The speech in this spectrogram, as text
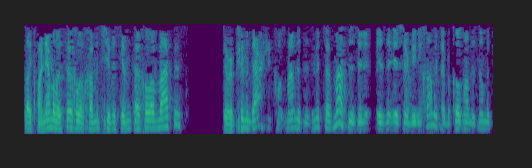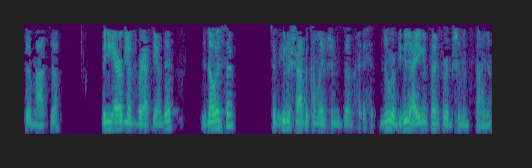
Like my name like seichel of chametz shivasim teichel of matzis." So Rabbi Shimon Darshan calls man that there's a mitzvah of matzis and is is serving chametz, but calls man there's no mitzvah of matzah, meaning Erev Yontif or after Yontif. There's no issue. So Rabbi Yehuda Shabbat come Rabbi Shimon no Rabbi Yehuda how you can fend for Rabbi Shimon Steiner.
